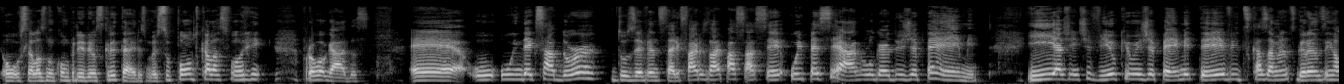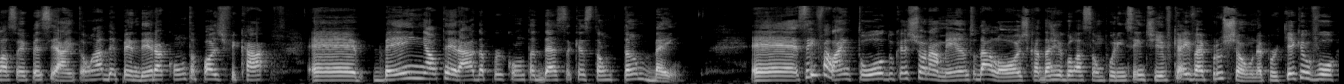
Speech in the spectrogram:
Ou se elas não cumprirem os critérios, mas supondo que elas forem prorrogadas. É, o, o indexador dos eventos tarifários vai passar a ser o IPCA no lugar do IGPM. E a gente viu que o IGPM teve descasamentos grandes em relação ao IPCA. Então, a depender, a conta pode ficar é, bem alterada por conta dessa questão também. É, sem falar em todo o questionamento da lógica da regulação por incentivo, que aí vai para o chão, né? Por que, que eu vou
